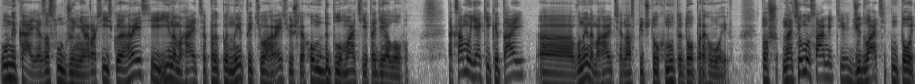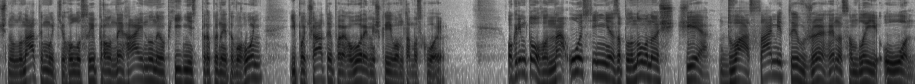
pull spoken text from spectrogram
уникає засудження російської агресії і намагається припинити цю агресію шляхом дипломатії та діалогу. Так само, як і Китай, е, вони намагаються нас підштовхнути до переговорів. Тож на цьому саміті G20 ну, точно лунатимуть голоси про негайну необхідність припинити вогонь і почати переговори між Києвом та Москвою. Окрім того, на осінь заплановано ще два саміти вже Генасамблеї ООН.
